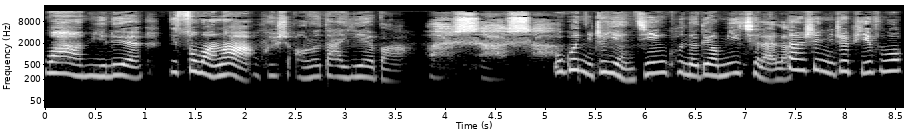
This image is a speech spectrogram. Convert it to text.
哇，米粒，你做完了，不会是熬了大夜吧？哎，是啊是啊。不过你这眼睛困得都要眯起来了，但是你这皮肤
